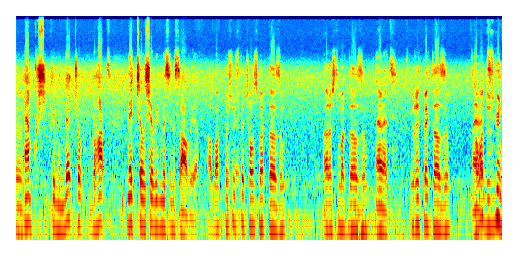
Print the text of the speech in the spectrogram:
Evet. hem kış ikliminde çok rahat net çalışabilmesini sağlıyor. abi akbaşın üstünde çalışmak lazım. Araştırmak lazım. Evet. Üretmek lazım. Evet. Ama düzgün.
